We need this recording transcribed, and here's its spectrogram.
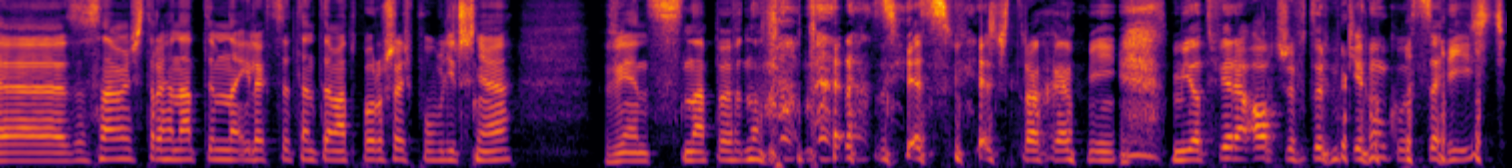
e, zastanawiam się trochę nad tym, na ile chcę ten temat poruszać publicznie, więc na pewno to teraz jest, wiesz, trochę mi, mi otwiera oczy, w którym kierunku chcę iść.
